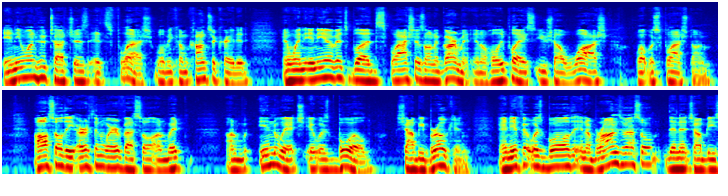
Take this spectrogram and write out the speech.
Anyone who touches its flesh will become consecrated, and when any of its blood splashes on a garment in a holy place, you shall wash what was splashed on. Also, the earthenware vessel on which, on, in which it was boiled shall be broken. And if it was boiled in a bronze vessel, then it shall be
